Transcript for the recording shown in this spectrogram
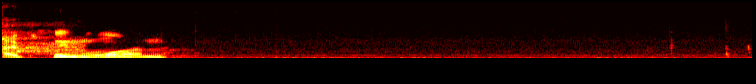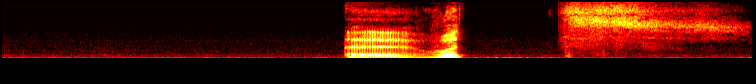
I've seen one. uh, what's?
